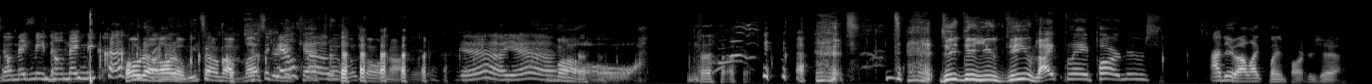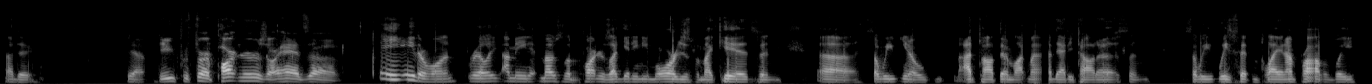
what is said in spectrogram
Don't make me. Don't make me cuss. Hold on, hold on. We talking about Mr. mustard and ketchup? What's going on here? Yeah, yeah. Mo. do, do you do you like playing partners? I do. I like playing partners. Yeah, I do. Yeah. Do you prefer partners or heads up? E- either one, really. I mean, most of the partners I get anymore are just with my kids, and uh, so we, you know, I taught them like my daddy taught us, and so we we sit and play. And I'm probably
